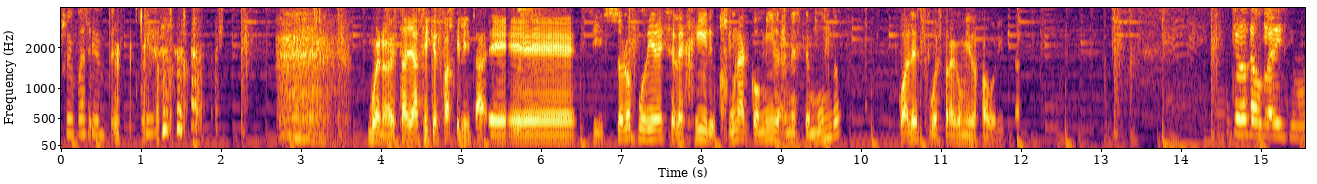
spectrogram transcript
Soy paciente. Bueno, esta ya sí que es facilita. Eh, si solo pudierais elegir una comida en este mundo, ¿cuál es vuestra comida favorita? Yo lo tengo clarísimo.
